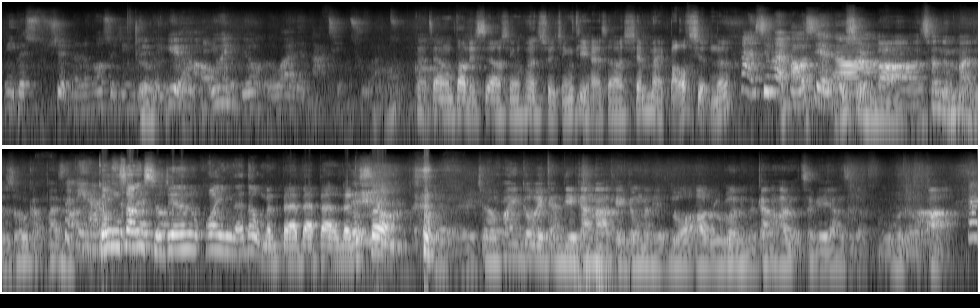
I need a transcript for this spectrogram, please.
你的选的人工水晶体会越好，因为你不用额外的拿钱出来。那这样到底是要先换水晶体，还是要先买保险呢？当然先买保险啊，保险吧，趁能买的时候赶快买。工商时间，欢迎来到我们拜拜拜人寿。对，就欢迎各位干爹干妈可以跟我们联络哈。如果你们刚好有这个样子的服务的话，但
